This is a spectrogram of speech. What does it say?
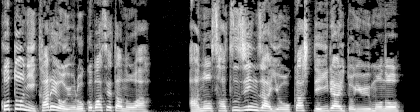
ことに彼を喜ばせたのは、あの殺人罪を犯して以来というもの、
